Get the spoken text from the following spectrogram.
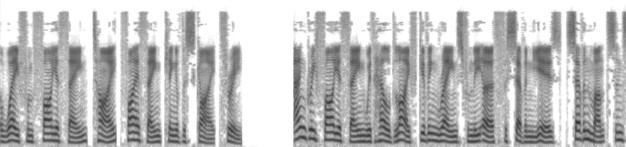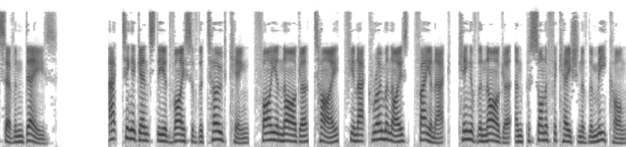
away from Phaya Thane Thai, Phaya Thane king of the sky 3. Angry Phaya withheld life-giving rains from the earth for seven years, seven months and seven days. Acting against the advice of the Toad King, Phaya Naga Thai, Phyanak Romanized, Phayanak, king of the Naga and personification of the Mekong,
